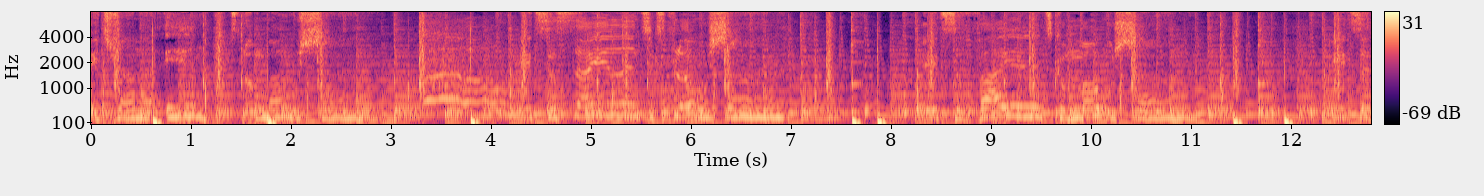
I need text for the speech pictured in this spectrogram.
A drama in slow motion. It's a silent explosion. It's a violent commotion. It's a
